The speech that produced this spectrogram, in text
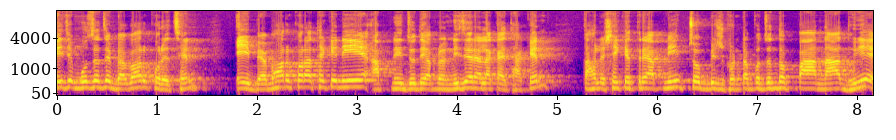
এই যে মোজা যে ব্যবহার করেছেন, এই ব্যবহার করা থেকে নিয়ে আপনি যদি আপনার নিজের এলাকায় থাকেন, তাহলে সেই ক্ষেত্রে আপনি চব্বিশ ঘণ্টা পর্যন্ত পা না ধুয়ে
